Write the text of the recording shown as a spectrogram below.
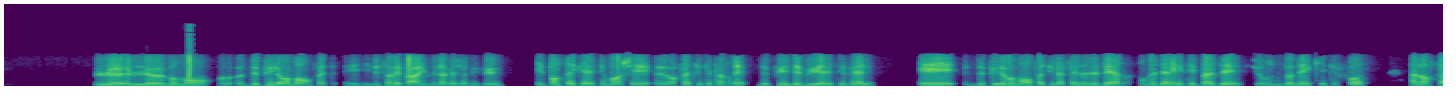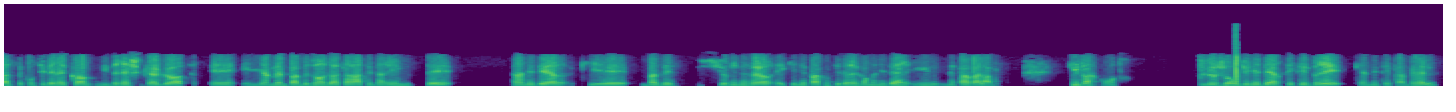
le, le moment, euh, depuis le moment en fait, il ne savait pas, il ne l'avait jamais vue, il pensait qu'elle était moche et euh, en fait c'était pas vrai. Depuis le début elle était belle et depuis le moment en fait il a fait le neder, son neder il était basé sur une donnée qui était fausse. Alors ça c'est considéré comme nidresh kagot et il n'y a même pas besoin de atarat et darim, c'est un neder qui est basé sur une erreur et qui n'est pas considéré comme un neder, il n'est pas valable. Si par contre le jour du neder c'était vrai qu'elle n'était pas belle,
